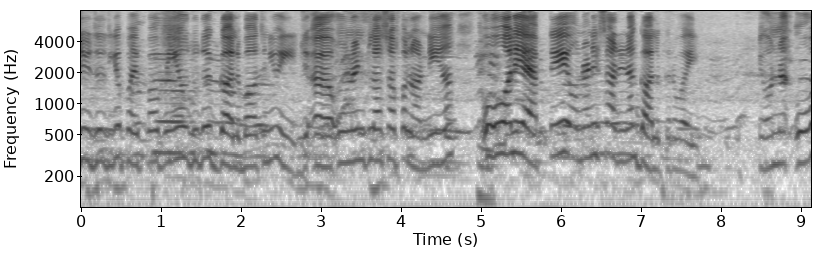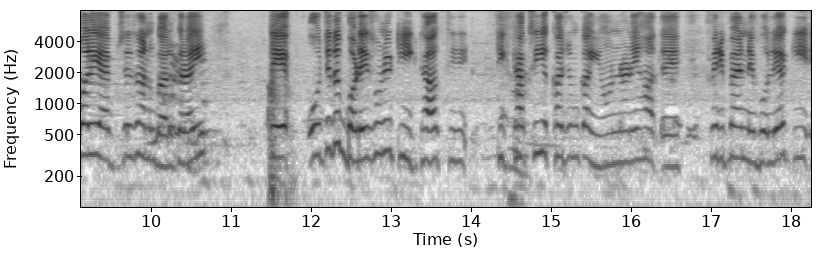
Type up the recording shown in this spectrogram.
ਜਦੋਂ ਦੀਆਂ ਪਾਈਪਾਂ ਪਈਆਂ ਉਦੋਂ ਤੱਕ ਗੱਲਬਾਤ ਨਹੀਂ ਹੋਈ। ਆਨਲਾਈਨ ਕਲਾਸਾਂ ਆਪਾਂ ਲਾਉਂਦੇ ਆ ਉਹ ਵਾਲੇ ਐਪ ਤੇ ਉਹਨਾਂ ਨੇ ਸਾਡੇ ਨਾਲ ਗੱਲ ਕਰਵਾਈ। ਤੇ ਉਹਨਾਂ ਉਹ ਵਾਲੀ ਐਪ 'ਤੇ ਸਾਨੂੰ ਗੱਲ ਕਰਾਈ। ਤੇ ਉਹ ਤਾਂ ਬੜੇ ਸੋਹਣੇ ਠੀਕ ਠਾਕ ਸੀ। ਠੀਕ ਠਾਕ ਸੀ ਅੱਖਾਂ ਚਮਕਾਈਆਂ ਉਹਨਾਂ ਨੇ ਹੱਥ ਮੇਰੀ ਭੈਣ ਨੇ ਬੋਲਿਆ ਕਿ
